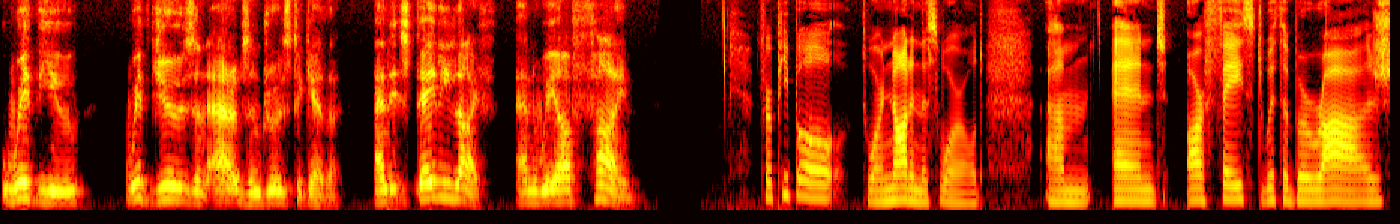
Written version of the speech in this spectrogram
with you, with Jews and Arabs and Druze together. And it's daily life and we are fine. For people who are not in this world, um, and are faced with a barrage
